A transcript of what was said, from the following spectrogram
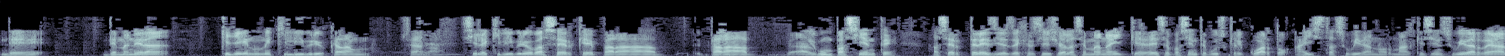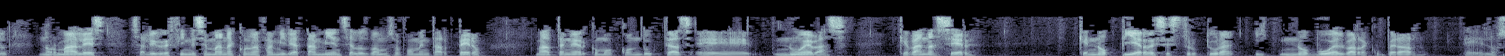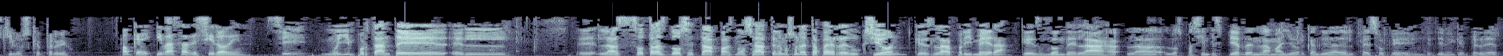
de de manera que lleguen a un equilibrio cada uno. O sea, Claro. si el equilibrio va a ser que para, para algún paciente hacer tres días de ejercicio a la semana y que ese paciente busque el cuarto, ahí está su vida normal. Que si en su vida real normal es salir de fin de semana con la familia, también se los vamos a fomentar, pero va a tener como conductas eh, nuevas que van a hacer que no pierda esa estructura y no vuelva a recuperar eh, los kilos que perdió. Ok, ibas a decir, Odín. Sí, muy importante el, eh, las otras dos etapas, ¿no? O sea, tenemos una etapa de reducción, que es la primera, que es donde la, la- los pacientes pierden la mayor cantidad del peso que, que tienen que perder.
